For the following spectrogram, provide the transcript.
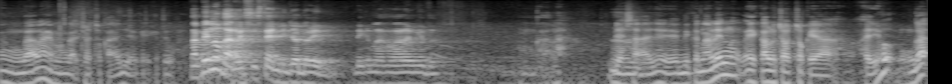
enggak lah emang nggak cocok aja kayak gitu. Tapi lu nggak resisten dijodohin, dikenal-kenalin gitu. enggak lah biasa aja ya dikenalin eh kalau cocok ya ayo. Enggak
